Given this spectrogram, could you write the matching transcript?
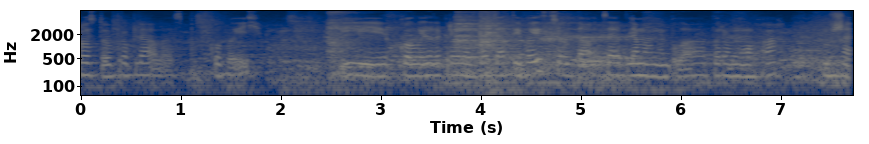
просто обробляла спусковий. І коли закрили 20-й вистріл, да, це для мене була перемога вже.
